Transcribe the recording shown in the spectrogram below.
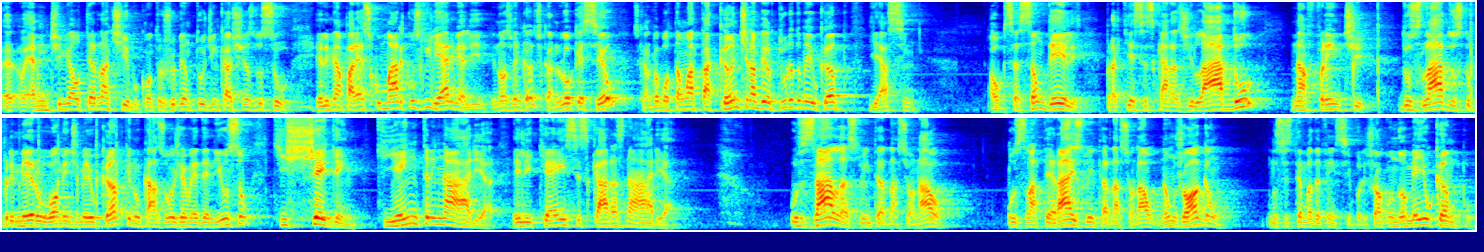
eh, era um time alternativo contra o Juventude em Caxias do Sul. Ele me aparece com o Marcos Guilherme ali. E nós esse cara enlouqueceu, esse cara vai botar um atacante na abertura do meio campo. E é assim. A obsessão dele para que esses caras de lado, na frente dos lados do primeiro homem de meio campo, que no caso hoje é o Edenilson, que cheguem, que entrem na área. Ele quer esses caras na área. Os alas do Internacional, os laterais do Internacional, não jogam no sistema defensivo, eles jogam no meio-campo.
